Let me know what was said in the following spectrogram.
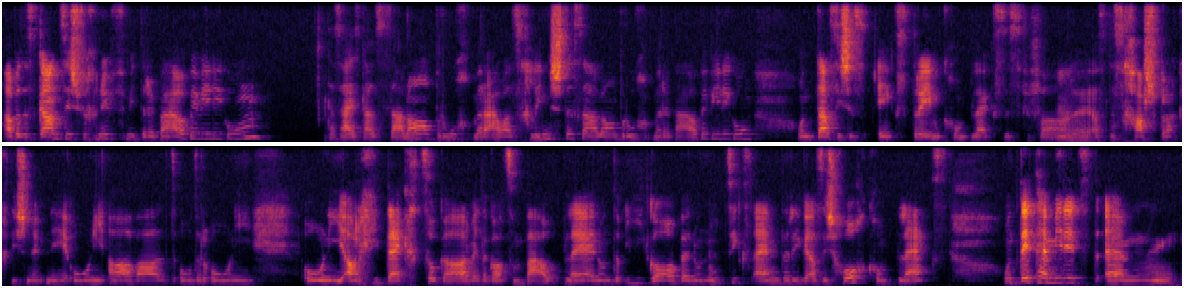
Aber das Ganze ist verknüpft mit einer Baubewilligung. Das heißt, als Salon braucht man auch als kleinster Salon braucht man eine Baubewilligung. Und das ist ein extrem komplexes Verfahren. Mhm. Also das kannst du praktisch nicht nehmen ohne Anwalt oder ohne, ohne Architekt sogar, weil da geht es um Baupläne und Eingaben und Nutzungsänderungen. Also es ist hochkomplex. Und dort haben wir jetzt ähm,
